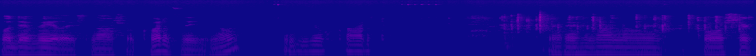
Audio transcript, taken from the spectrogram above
подивились нашу корзину. View card. Переглянули кошик.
